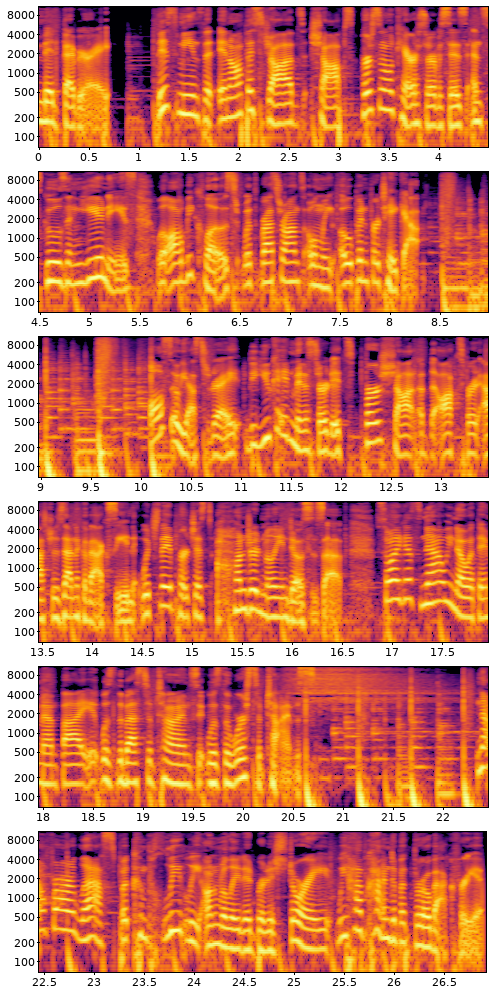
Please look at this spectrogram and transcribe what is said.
mid February. This means that in office jobs, shops, personal care services, and schools and unis will all be closed, with restaurants only open for takeout. Also, yesterday, the UK administered its first shot of the Oxford AstraZeneca vaccine, which they purchased 100 million doses of. So I guess now we know what they meant by it was the best of times, it was the worst of times. Now, for our last but completely unrelated British story, we have kind of a throwback for you.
